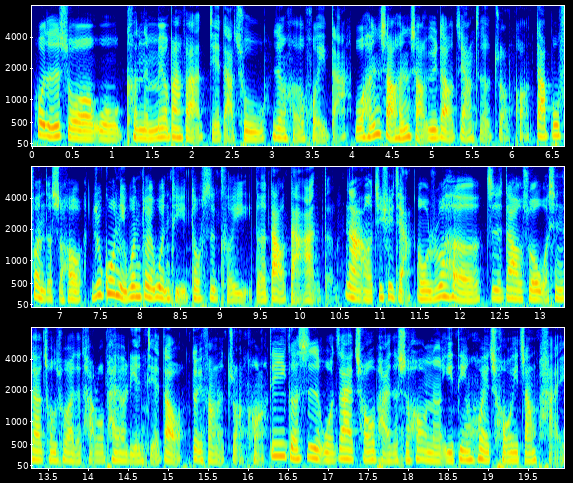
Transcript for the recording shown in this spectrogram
或者是说我可能没有办法解答出任何回答。我很少很少遇到这样子的状况，大部分的时候，如果你问对问题，都是可以得到答案的。那呃，继续讲，我如何知道说我现在抽出来的塔罗牌要连接到对方的状况？第一个。是我在抽牌的时候呢，一定会抽一张牌，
